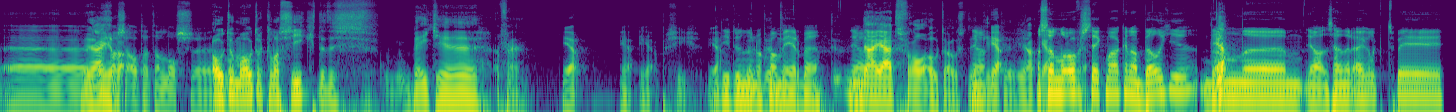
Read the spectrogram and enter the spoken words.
Eh je dat was altijd een los... eh, Automotor klassiek, dat is een beetje... Enfin, Ja, ja, ja, precies. Ja. Die doen er nog wel meer bij. Ja. Nou ja, het is vooral auto's, denk Ja. ik. eh, Ja. Als we dan een oversteek maken naar België, dan ehm, ja, zijn er eigenlijk twee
